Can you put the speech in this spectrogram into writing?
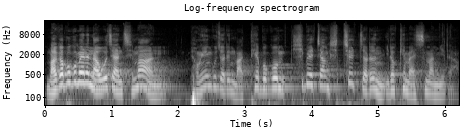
마가복음에는 나오지 않지만 병행 구절인 마태복음 11장 17절은 이렇게 말씀합니다.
